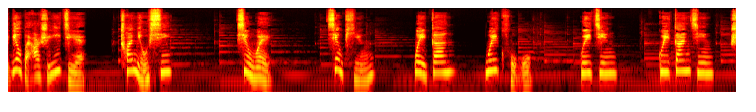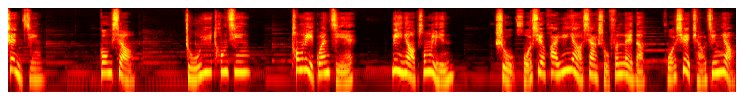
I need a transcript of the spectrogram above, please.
六百二十一节，川牛膝，性味，性平，味甘，微苦，归经，归肝经、肾经。功效，逐瘀通经，通利关节，利尿通淋，属活血化瘀药下属分类的活血调经药。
